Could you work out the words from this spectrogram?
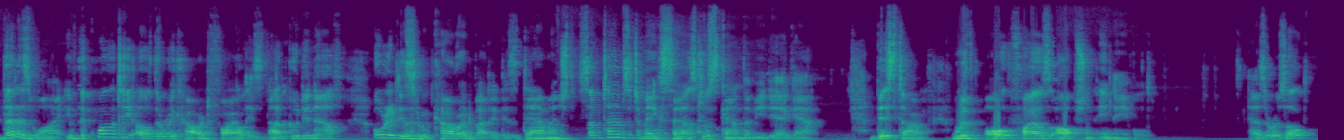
That is why, if the quality of the recovered file is not good enough, or it is recovered but it is damaged, sometimes it makes sense to scan the media again, this time with All Files option enabled. As a result,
